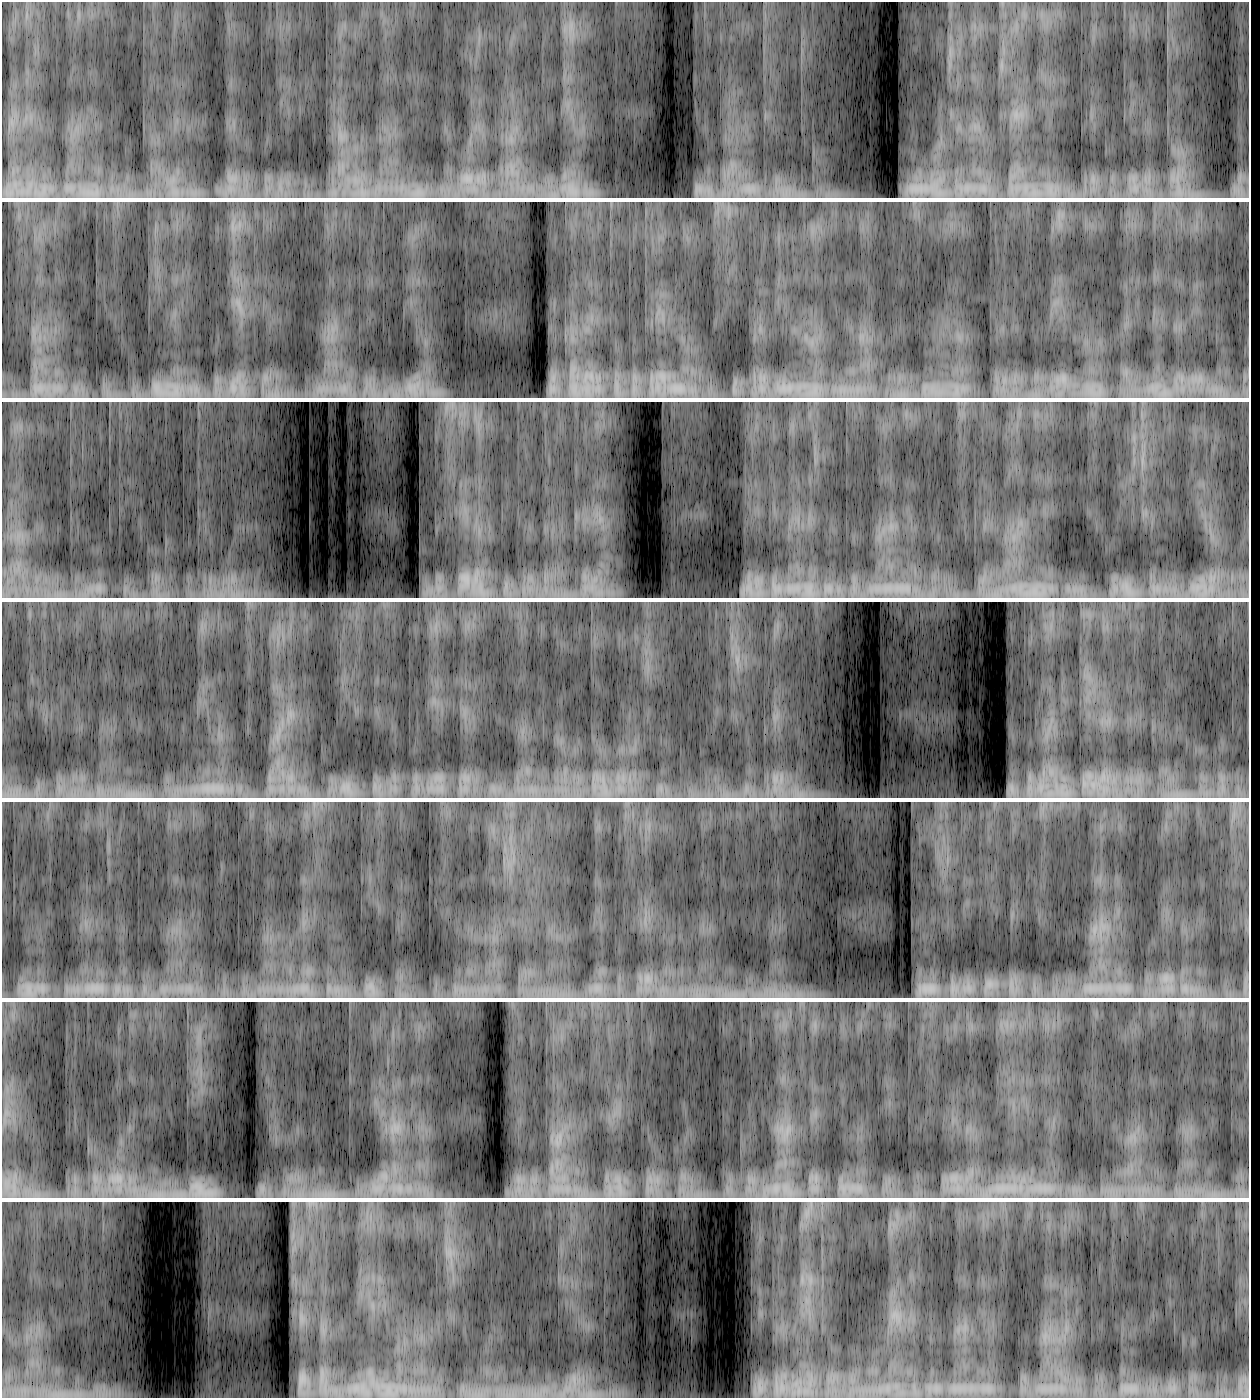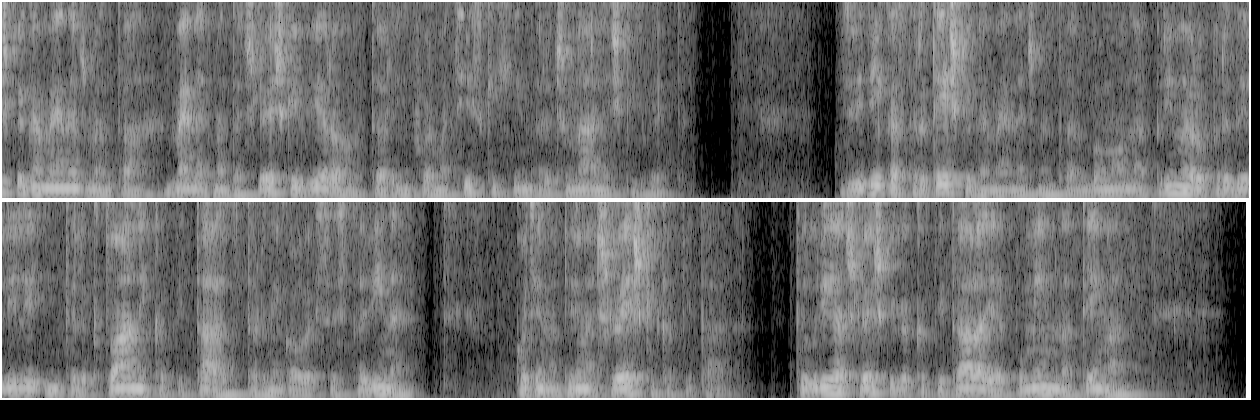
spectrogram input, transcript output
Menedžment znanja zagotavlja, da je v podjetjih pravo znanje na voljo pravim ljudem in v pravem trenutku. Omogoča naj učenje in preko tega to, da posamezniki, skupine in podjetje znanje pridobijo, da kadar je to potrebno, vsi pravilno in enako razumejo ter ga zavedno ali nezavedno uporabljajo v trenutkih, ko ga potrebujejo. Po besedah Petera Druckerja gre pri menedžmentu znanja za usklajevanje in izkoriščanje virov organizacijskega znanja z namenom ustvarjanja koristi za podjetje in za njegovo dolgoročno konkurenčno prednost. Na podlagi tega izreka lahko kot aktivnosti menedžmenta znanja prepoznamo ne samo tiste, ki se nanašajo na neposredno ravnanje z znanjem, temveč tudi tiste, ki so z znanjem povezane posredno preko vodenja ljudi, njihovega motiviranja, zagotavljanja sredstev, koordinacije aktivnosti ter seveda merjenja in ocenjevanja znanja ter ravnanja z njim. Česar ne merimo, namreč ne moremo menedžirati. Pri predmetu bomo menedžment znanja spoznavali predvsem z vidikov strateškega menedžmenta, menedžmenta človeških virov ter informacijskih in računalniških ved. Z vidika strateškega menedžmenta bomo na primer opredelili intelektualni kapital ter njegove sestavine, kot je na primer človeški kapital. Teorija človeškega kapitala je pomembna tema,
